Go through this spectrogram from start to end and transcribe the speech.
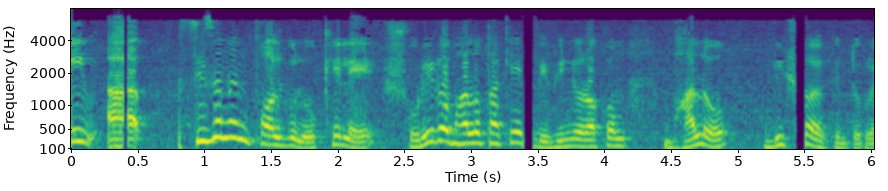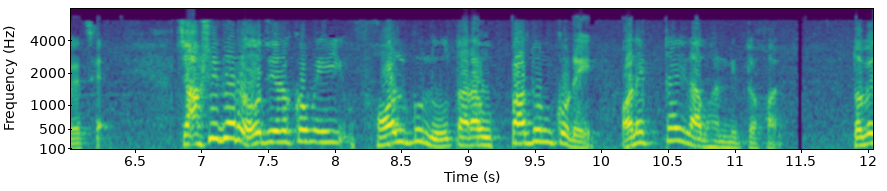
এই সিজনাল ফলগুলো খেলে শরীরও ভালো থাকে, বিভিন্ন রকম ভালো বিষয় কিন্তু রয়েছে। চাষিদেরও যেরকম এই ফলগুলো তারা উৎপাদন করে অনেকটাই লাভান্বিত হন। তবে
